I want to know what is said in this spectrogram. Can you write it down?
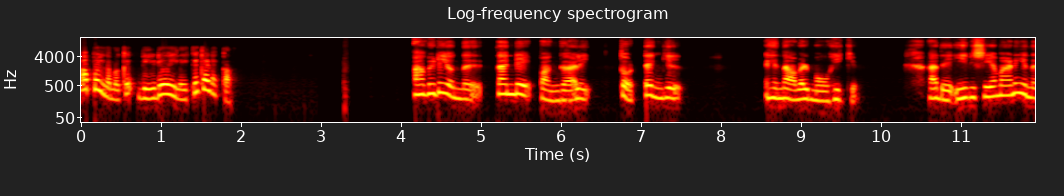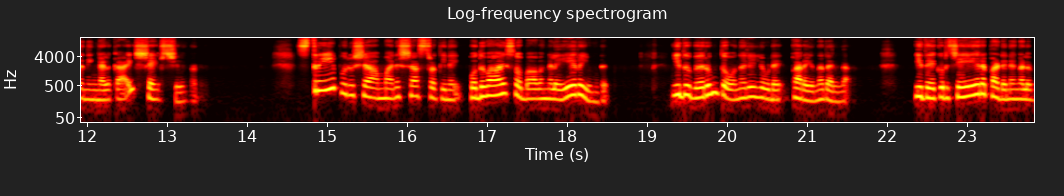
അപ്പോൾ നമുക്ക് വീഡിയോയിലേക്ക് കടക്കാം. അവിടെയൊന്ന് തന്റെ പങ്കാളി തൊട്ടെങ്കിൽ എന്ന് അവൾ മോഹിക്കും. അതെ ഈ വിഷയമാണ് ഇന്ന് നിങ്ങൾക്കായി ഷെയർ ചെയ്യുന്നത്. സ്ത്രീ പുരുഷ മനഃശാസ്ത്രത്തിന് പൊതുവായ സ്വഭാവങ്ങൾ ഏറെയുണ്ട്. ഇത് വെറും തോന്നലിലൂടെ പറയുന്നതല്ല. ഇതേക്കുറിച്ച് ഏറെ പഠനങ്ങളും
